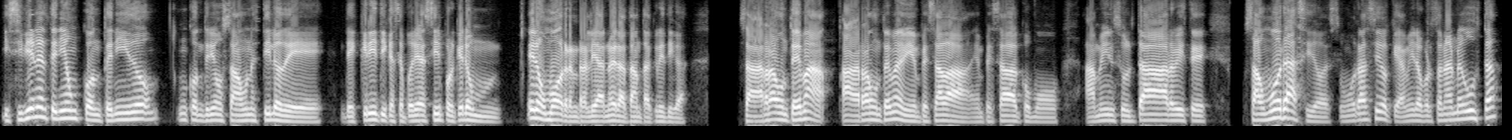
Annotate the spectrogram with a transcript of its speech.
Y si bien él tenía un contenido, un contenido, o sea, un estilo de, de crítica, se podría decir, porque era un, era humor en realidad, no era tanta crítica. O sea, agarraba un tema, agarraba un tema y empezaba, empezaba como a mí insultar, ¿viste? O sea, humor ácido, es humor ácido que a mí lo personal me gusta,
